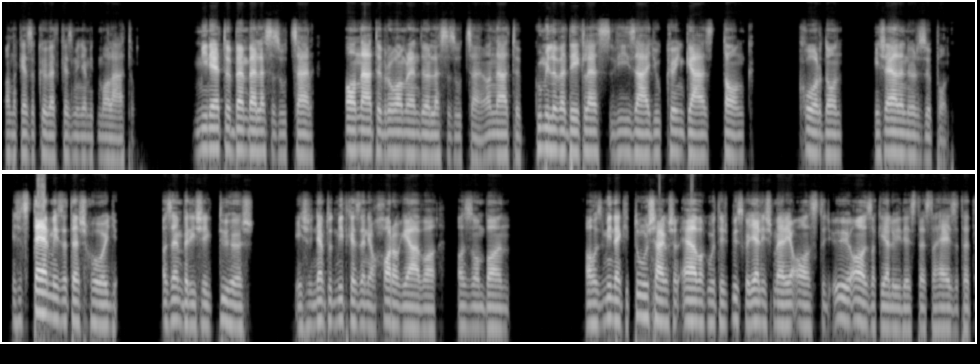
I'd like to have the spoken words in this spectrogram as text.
annak ez a következmény, amit ma látunk. Minél több ember lesz az utcán, annál több rohamrendőr lesz az utcán, annál több gumilövedék lesz, vízágyú, könygáz, tank, kordon és ellenőrző pont. És ez természetes, hogy az emberiség dühös, és hogy nem tud mit kezdeni a haragjával, azonban ahhoz mindenki túlságosan elvakult és büszke, hogy elismerje azt, hogy ő az, aki előidézte ezt a helyzetet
